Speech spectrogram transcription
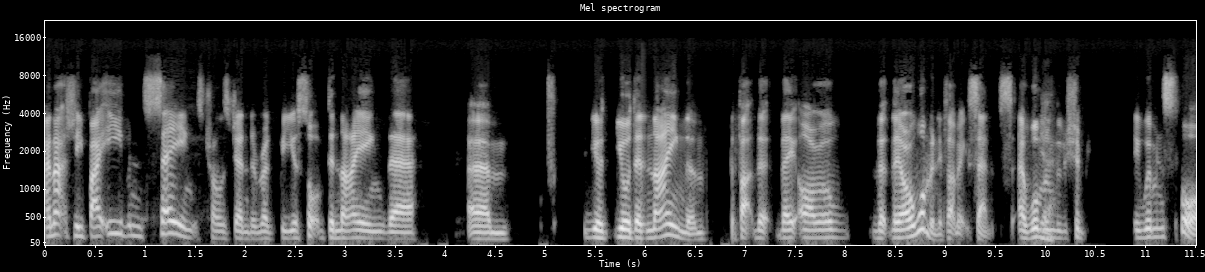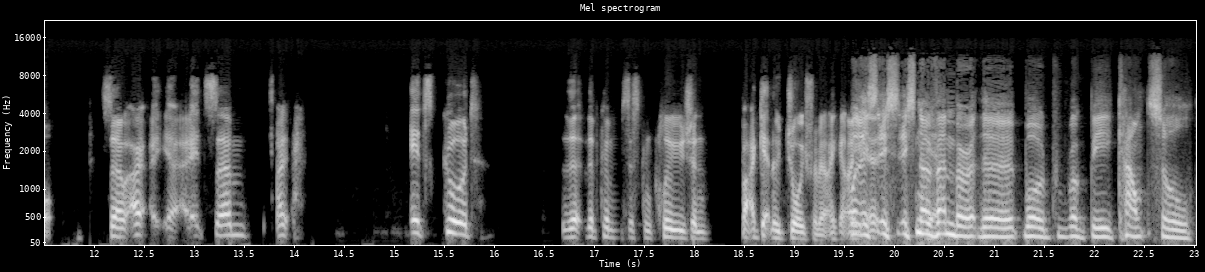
And actually, by even saying it's transgender rugby, you're sort of denying their, um, you're you're denying them the fact that they are a that they are a woman, if that makes sense. A woman who should women's sport. So I, it's um, I, it's good that they've come to this conclusion, but I get no joy from it. I, get- I- Well, it's, it's, it's November at the World Rugby Council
